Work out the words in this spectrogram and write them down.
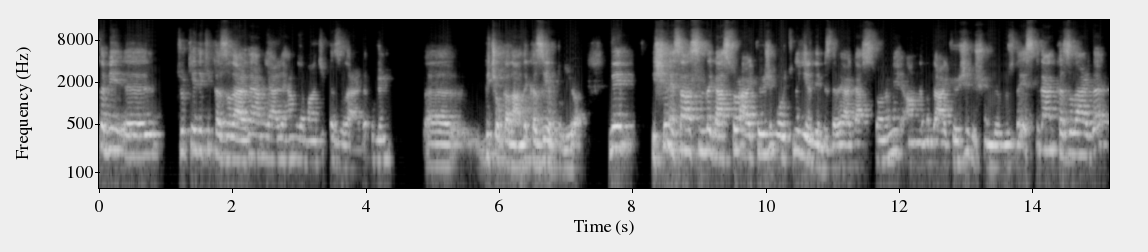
Tabii e, Türkiye'deki kazılarda hem yerli hem yabancı kazılarda bugün e, birçok alanda kazı yapılıyor. Ve İşin esasında gastroarkeoloji boyutuna girdiğimizde veya gastronomi anlamında arkeoloji düşündüğümüzde eskiden kazılarda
